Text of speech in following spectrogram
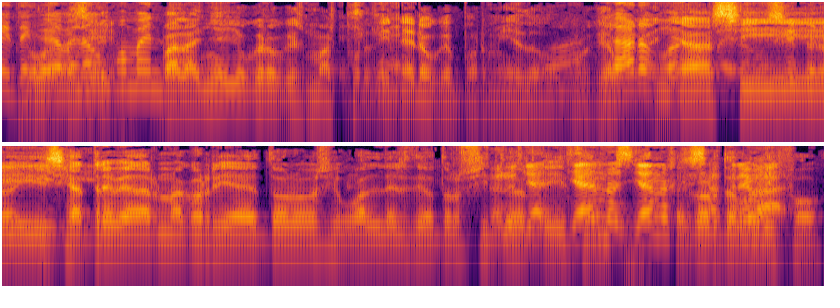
Y tiene que haber un momento... Balaña yo creo que es más por que- dinero que por miedo. Porque claro, Balaña bueno, pero- si Sí, pero y- se atreve a dar una corrida de toros, igual desde otros Pero sitios ya, te ya dicen, no, ya no es te que se corto el grifo.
